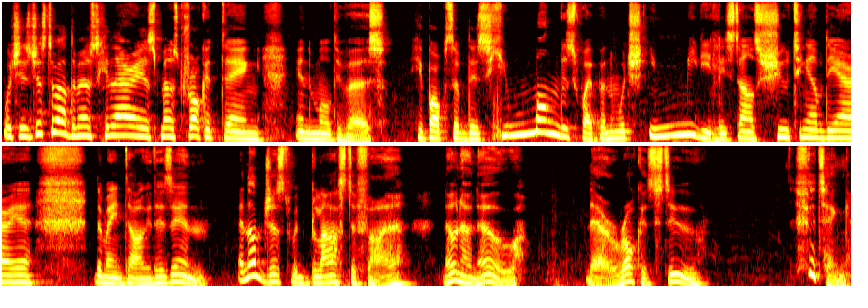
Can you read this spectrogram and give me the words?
which is just about the most hilarious, most rocket thing in the multiverse. He pops up this humongous weapon which immediately starts shooting up the area the main target is in. And not just with blaster fire. No, no, no. There are rockets too. Fitting.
